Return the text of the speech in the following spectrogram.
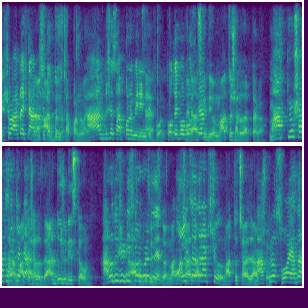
একশো আঠাশ না আট দুশো ছাপ্পান্ন ভাই। আট দুশো ছাপ্পান্ন ভেরিয়েন্টের হ্যাঁ। ফোন কত পাবো এটা আজকে? দিও মাত্র সাত হাজার টাকা। মাত্র সাত হাজার হ্যাঁ টাকা? মাত্র সাত হাজার আর দুশো ডিসকাউন্ট আরও দুশো ডিসকাউন্ট করে দিলেন? মাত্র ছয় হাজার আটশো। মাত্র ছয় হাজার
